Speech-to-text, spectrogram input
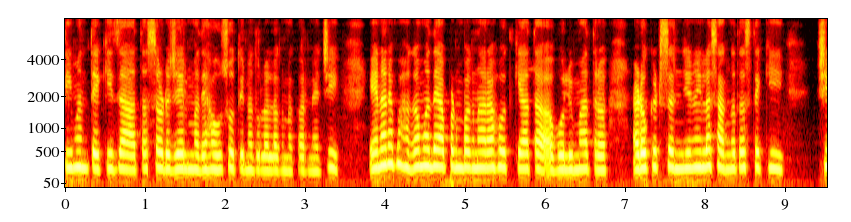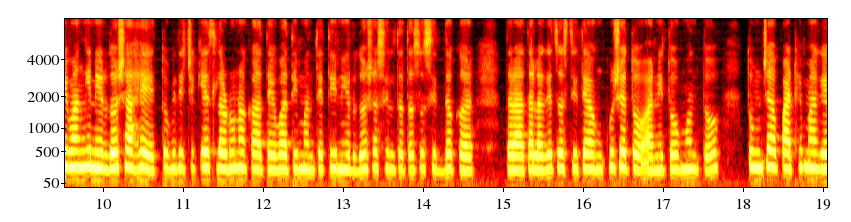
ती म्हणते की जा आता सड जेलमध्ये हाऊस होती ना तुला लग्न करण्याची. येणाऱ्या भागामध्ये आपण बघणार आहोत की आता अबोली मात्र ॲडव्होकेट संजीनीला सांगत असते की शिवांगी निर्दोष आहे तुम्ही तिची केस लढू नका. तेव्हा ती म्हणते ती निर्दोष असेल तर तसं सिद्ध कर. तर आता लगेचच तिथे अंकुश येतो आणि तो म्हणतो तुमच्या पाठीमागे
